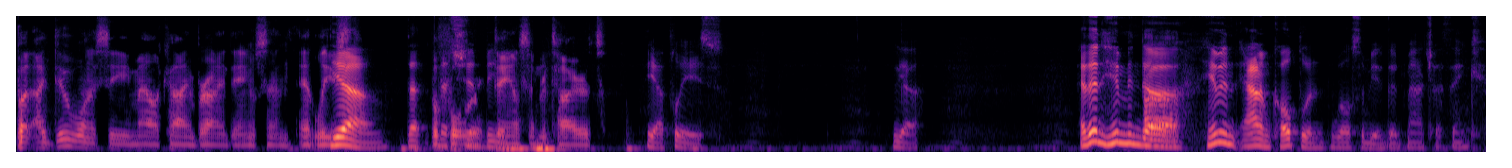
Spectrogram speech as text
But I do want to see Malachi and Bryan Danielson at least Yeah. That that before should be. Danielson retires. Yeah, please. Yeah. And then him and uh, Uh, him and Adam Copeland will also be a good match, I think.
